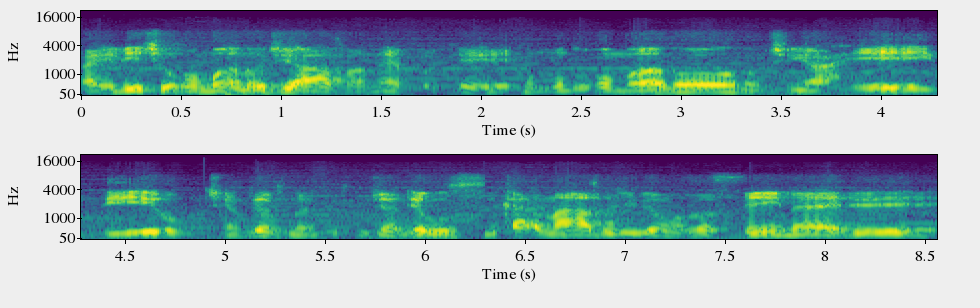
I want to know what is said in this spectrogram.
a elite romana odiava, né? Porque no mundo romano não tinha rei, deus, tinha deus, não tinha deus encarnado, digamos assim, né? Ele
